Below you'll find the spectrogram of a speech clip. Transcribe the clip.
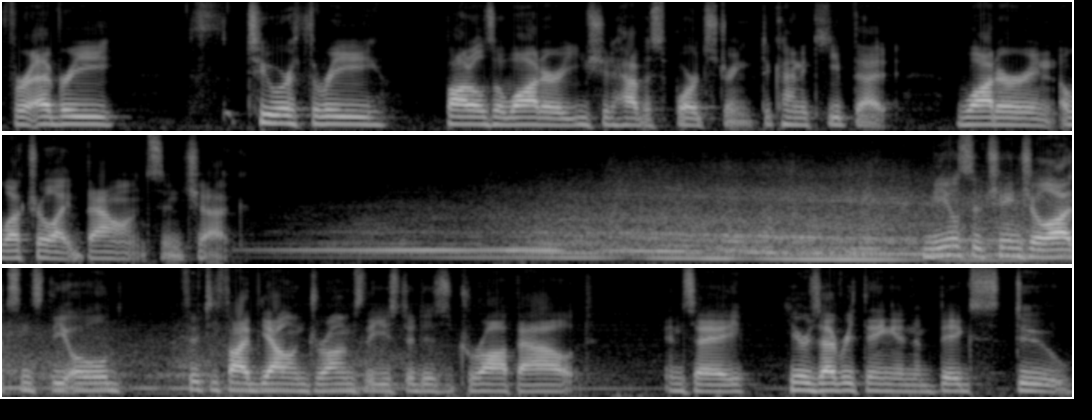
for every two or three bottles of water, you should have a sports drink to kind of keep that water and electrolyte balance in check. Meals have changed a lot since the old 55 gallon drums that used to just drop out and say, here's everything in a big stew,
